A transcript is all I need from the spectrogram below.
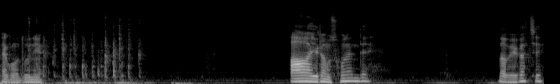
아이고 눈일. 아 이러면 손해인데. 나 왜 갔지?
